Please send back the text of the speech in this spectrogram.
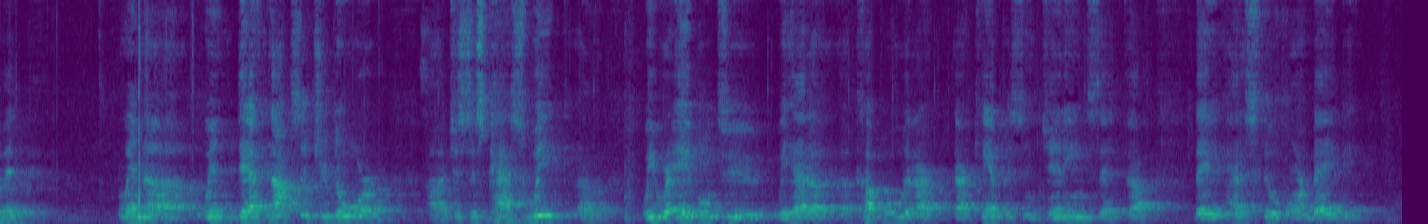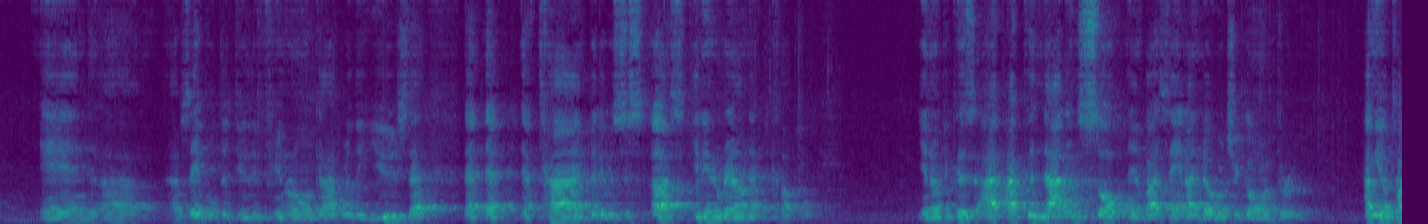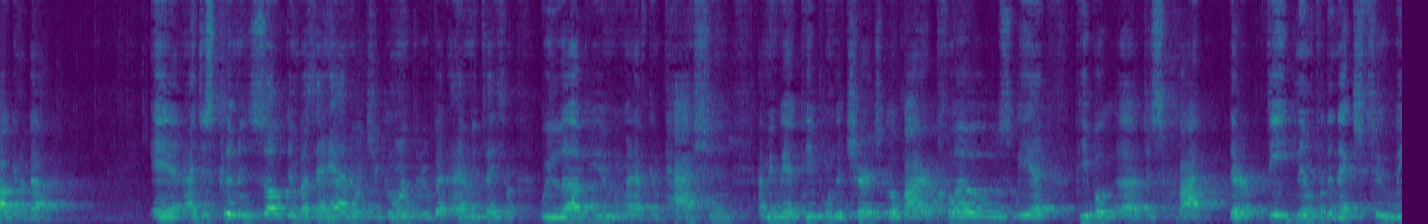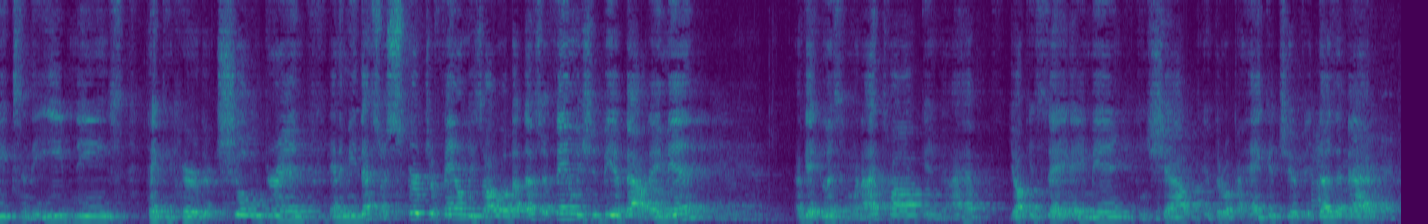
that when, uh, when death knocks at your door, uh, just this past week, uh, we were able to, we had a, a, couple at our, our campus in Jennings that uh, they had a stillborn baby. And uh, I was able to do the funeral, and God really used that, that, that, that time, but it was just us getting around that couple. You know, because I, I could not insult them by saying, I know what you're going through. How many I'm talking about? And I just couldn't insult them by saying, hey, I know what you're going through, but let me tell you something. We love you and we want to have compassion. I mean, we had people in the church go buy our clothes. We had people uh, just buy, that are feeding them for the next two weeks in the evenings, taking care of their children. And I mean, that's what spiritual family is all about. That's what family should be about. Amen? Okay, listen, when I talk and I have, y'all can say amen, you can shout, you can throw up a handkerchief, it doesn't matter.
